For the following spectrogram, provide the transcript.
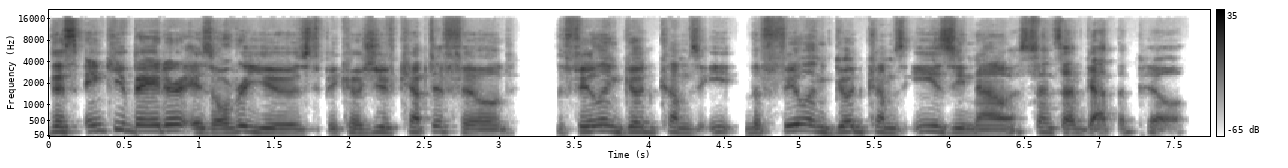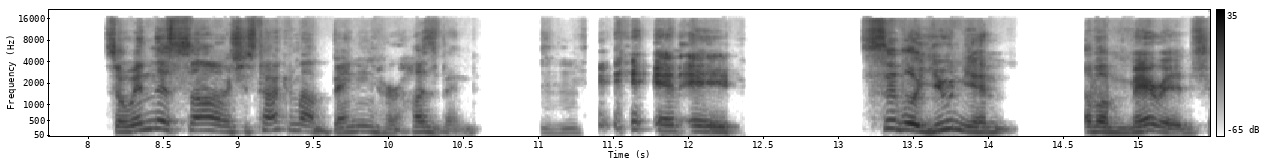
this incubator is overused because you've kept it filled. The feeling good comes e- the feeling good comes easy now since I've got the pill. So in this song, she's talking about banging her husband Mhm. in a civil union of a marriage,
